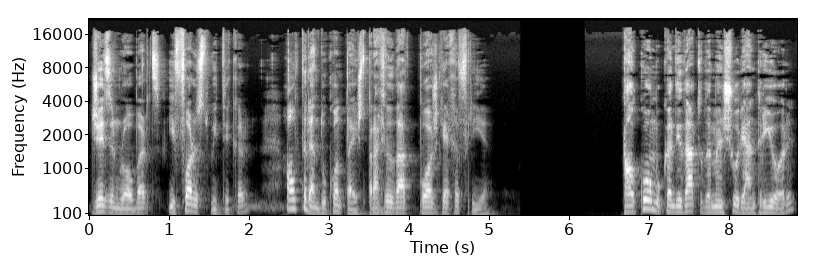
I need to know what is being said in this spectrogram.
Jason Roberts e Forrest Whitaker, alterando o contexto para a realidade pós-Guerra Fria. Tal como o candidato da Manchúria anterior,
